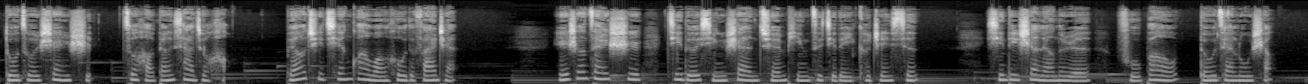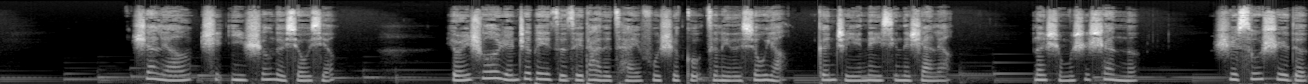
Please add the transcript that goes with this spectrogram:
多做善事。做好当下就好，不要去牵挂往后的发展。人生在世，积德行善全凭自己的一颗真心。心地善良的人，福报都在路上。善良是一生的修行。有人说，人这辈子最大的财富是骨子里的修养，根植于内心的善良。那什么是善呢？是苏轼的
